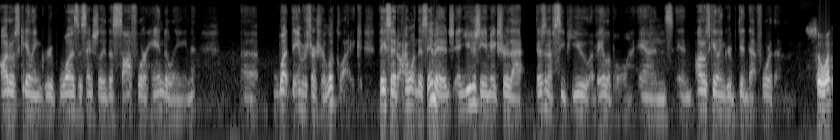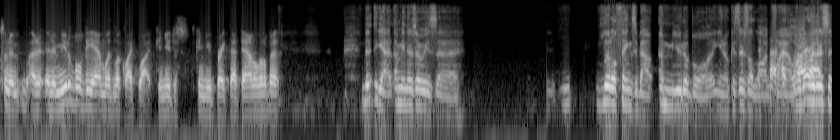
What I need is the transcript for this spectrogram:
auto scaling group was essentially the software handling uh, what the infrastructure looked like. They said, I want this image, and you just need to make sure that there's enough CPU available. And, and auto scaling Group did that for them. So what's an, an immutable VM would look like what? Can you just, can you break that down a little bit? The, yeah, I mean, there's always uh, little things about immutable, you know, because there's a log file or, or there's, you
